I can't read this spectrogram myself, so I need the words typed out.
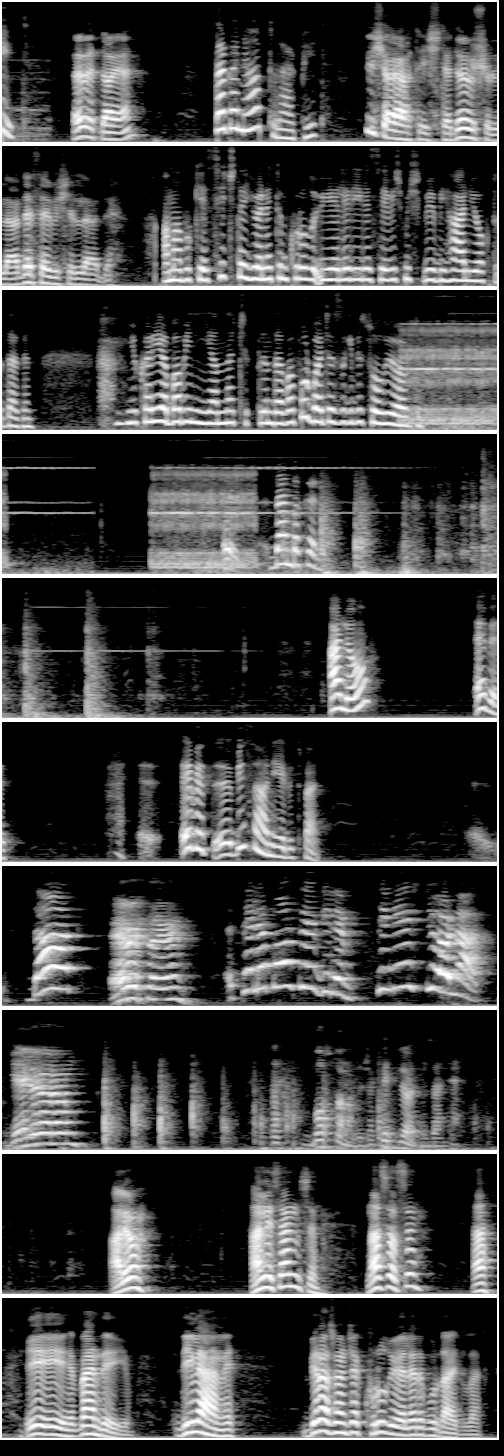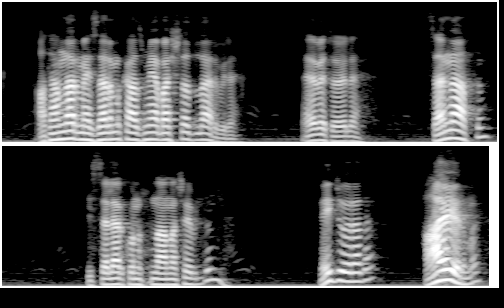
Pete, Evet Dayan. Daga ne yaptılar Pete? İş hayatı işte dövüşürler de sevişirler de. Ama bu kez hiç de yönetim kurulu üyeleriyle sevişmiş gibi bir hal yoktu Dag'ın. Yukarıya Bobby'nin yanına çıktığında vapur bacası gibi soluyordu. Ee, Ben bakarım. Alo? Evet. Ee, Evet, e, bir saniye lütfen. Dag, Evet dayan. e, telefon sevgilim. Seni istiyorlar. Geliyorum. Boston olacak. Bekliyordum zaten. Alo. Hanli sen misin? Nasılsın? Ha, iyi iyi ben de iyiyim. Dinle Hanli. Biraz önce kurul üyeleri buradaydılar. Adamlar mezarımı kazmaya başladılar bile. Evet öyle. Sen ne yaptın? Hisseler konusunda anlaşabildin mi? Ne diyor adam? Hayır mı?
